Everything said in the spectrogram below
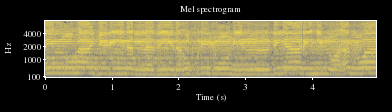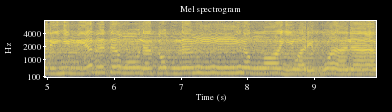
المهاجرين الذين أخرجوا من ديارهم وأموالهم يبتغون فضلا من الله ورضوانا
